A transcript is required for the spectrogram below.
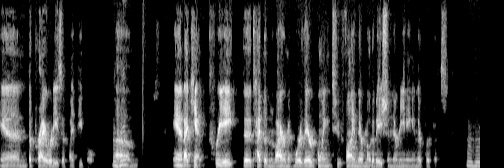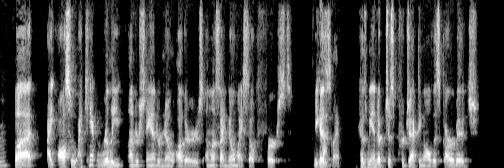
and the priorities of my people. Mm-hmm. Um, and I can't create the type of environment where they're going to find their motivation, their meaning, and their purpose. Mm-hmm. But I also I can't really understand or know others unless I know myself first. Because exactly. because we end up just projecting all this garbage.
